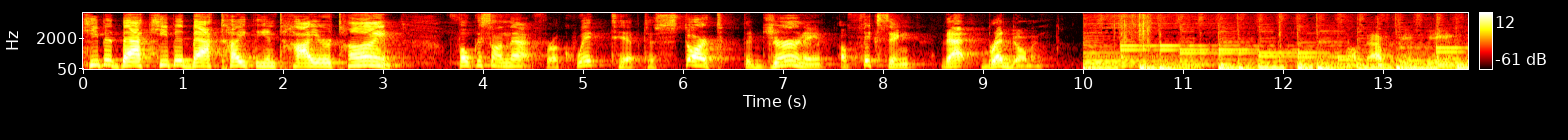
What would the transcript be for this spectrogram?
Keep it back, keep it back tight the entire time. Focus on that for a quick tip to start the journey of fixing that bread doming. Not bad for being vegan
